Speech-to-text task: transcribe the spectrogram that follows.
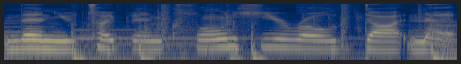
and then you type in clonehero.net.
